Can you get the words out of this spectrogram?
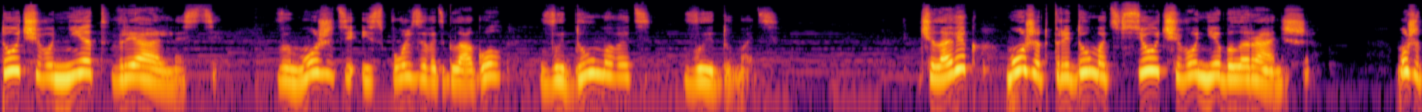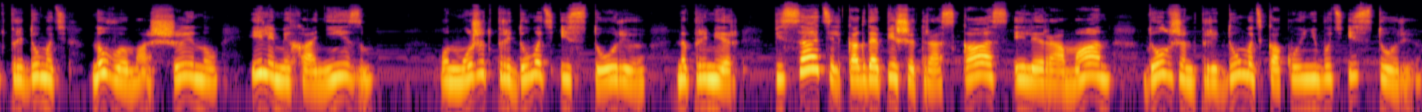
то, чего нет в реальности, вы можете использовать глагол «выдумывать», «выдумать». Человек может придумать все, чего не было раньше. Может придумать новую машину или механизм. Он может придумать историю. Например, писатель, когда пишет рассказ или роман, должен придумать какую-нибудь историю.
